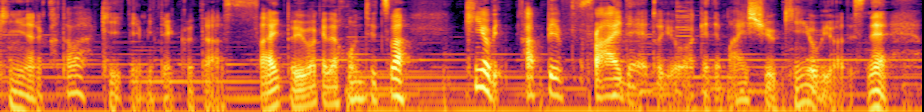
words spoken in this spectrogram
気になる方は聞いてみてください。というわけで本日は金曜日ハッピーフライデーというわけで毎週金曜日はですね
